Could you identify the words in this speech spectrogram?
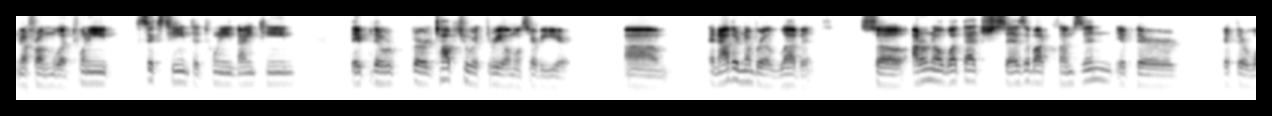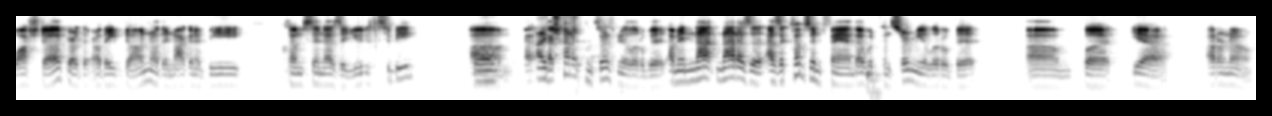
you know, from what, 2016 to 2019, they, they were, they were top two or three almost every year. Um, and now they're number 11th. So I don't know what that says about Clemson. If they're, if they're washed up, are they, are they done? Are they not going to be Clemson as they used to be? Well, um, that, that kind of concerns me a little bit. I mean, not not as a as a Clemson fan, that would concern me a little bit. Um, but yeah, I don't know.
